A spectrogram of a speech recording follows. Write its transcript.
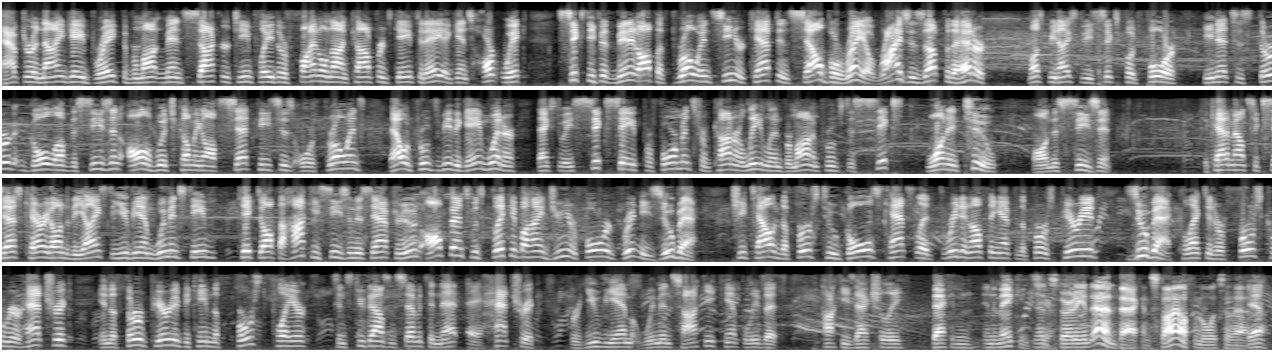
After a nine-day break, the Vermont men's soccer team played their final non-conference game today against Hartwick. 65th minute off a throw-in, senior captain Sal Barea rises up for the header. Must be nice to be six foot four. He nets his third goal of the season, all of which coming off set pieces or throw-ins. That would prove to be the game winner thanks to a six-save performance from Connor Leland. Vermont improves to 6-1 and 2 on the season. The Catamount success carried onto the ice. The UVM women's team kicked off the hockey season this afternoon. Offense was clicking behind junior forward Brittany Zubak. She tallied the first two goals. Cats led 3 to nothing after the first period. Zubak collected her first career hat trick in the third period, became the first player since 2007 to net a hat trick for UVM women's hockey. Can't believe that hockey's actually back in, in the makings And starting and back in style from the looks of that. Yeah.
